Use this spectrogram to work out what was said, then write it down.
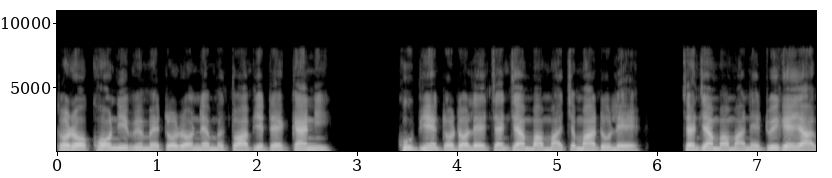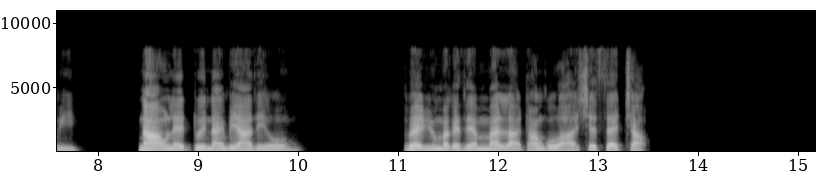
တော်တော်ခေါ်နေပေမဲ့တော်တော်နဲ့မသွားပြစ်တဲ့ကန်းနီခုပြင်တော်တော်လဲကြမ်းကြမ်းမာမာကျမတို့လဲကြမ်းကြမ်းမာမာနဲ့တွေးခဲ့ရပြီနာအောင်လဲတွေးနိုင်ပါရသေး哦စပယ်ဗျူမဂဇင်းမတ်လ1986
